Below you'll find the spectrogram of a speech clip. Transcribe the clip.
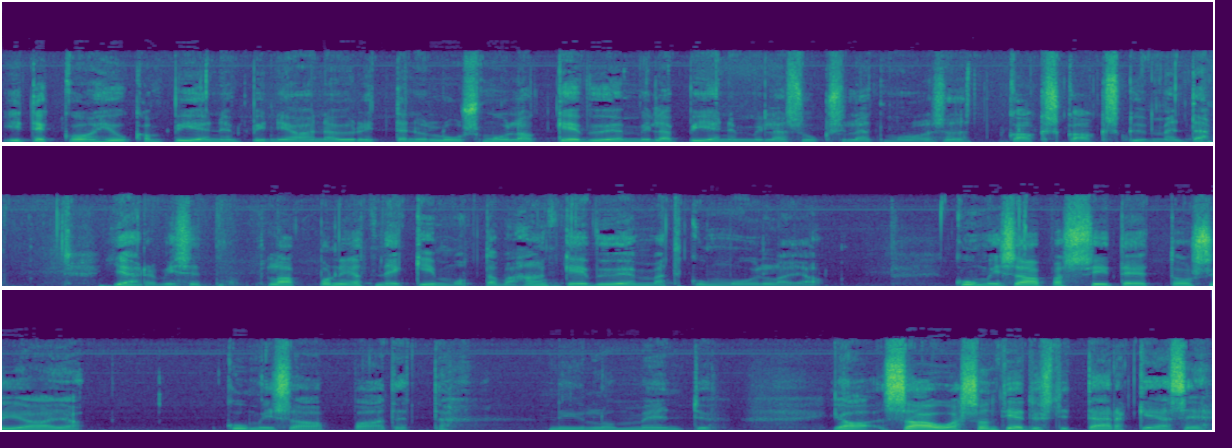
itse kun on hiukan pienempi, niin aina yrittänyt lusmuilla kevyemmillä, pienemmillä suksilla, että mulla olisi 220 järviset lapponiat nekin, mutta vähän kevyemmät kuin muilla ja kumisaapas siteet tosiaan ja kumisaappaat, että niillä on menty. Ja sauvassa on tietysti tärkeä se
